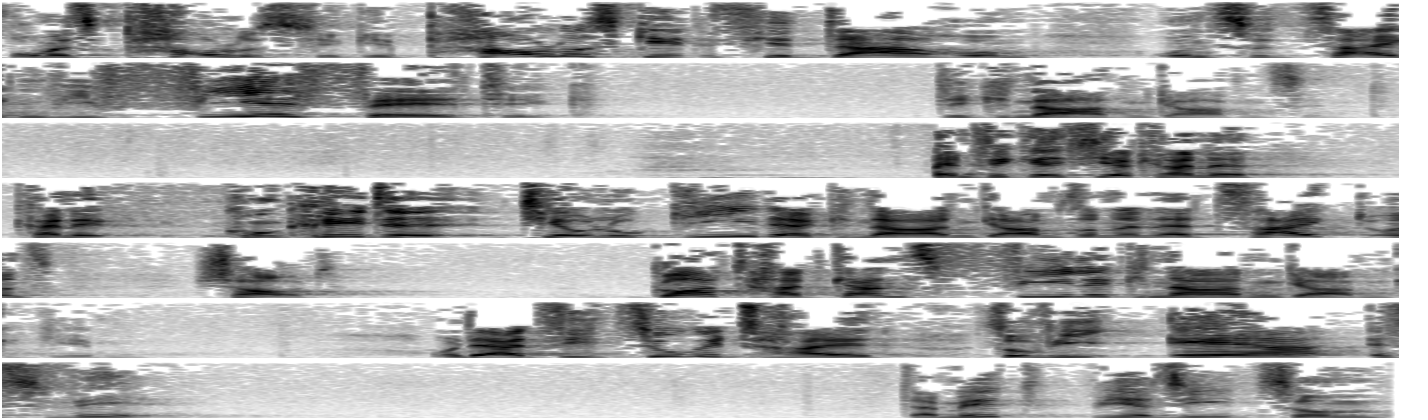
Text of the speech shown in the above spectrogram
Worum es Paulus hier geht. Paulus geht es hier darum, uns zu zeigen, wie vielfältig die Gnadengaben sind. Entwickelt hier keine, keine konkrete Theologie der Gnadengaben, sondern er zeigt uns, schaut, Gott hat ganz viele Gnadengaben gegeben. und er hat sie zugeteilt, so wie er es will, damit wir sie zum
